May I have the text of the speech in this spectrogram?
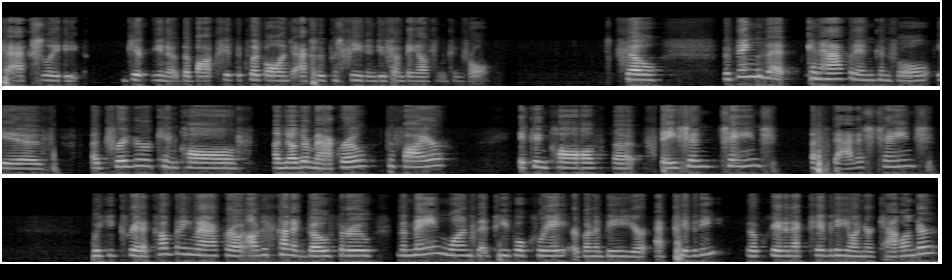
to actually get, you know, the box you have to click on to actually proceed and do something else in control. So the things that can happen in control is a trigger can cause another macro to fire. It can cause a station change, a status change, we could create a company macro, and I'll just kind of go through. The main ones that people create are going to be your activity. They'll create an activity on your calendar.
